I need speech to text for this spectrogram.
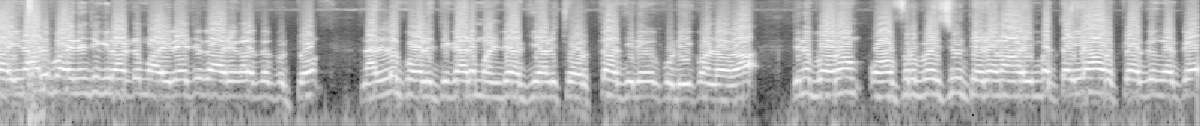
പതിനാല് പതിനഞ്ച് കിലോമീറ്റർ മൈലേജ് കാര്യങ്ങളൊക്കെ കിട്ടും. നല്ല ക്വാളിറ്റിക്കാരൻ വണ്ടിയാക്കിയാണ് ചൊറുക്കാക്കി കുടിക്കൊണ്ടുപോവുക ഇതിന് വെറും ഓഫർ പ്രൈസിൽ തരണം. അമ്പത്തി അയ്യായിരം റുപ്യക്ക് നിങ്ങൾക്ക്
